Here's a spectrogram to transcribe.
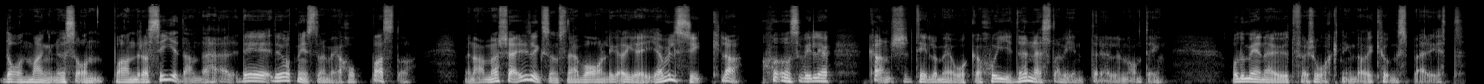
Dan Magnusson på andra sidan det här. Det, det är åtminstone vad jag hoppas då. Men annars är det liksom sådana här vanliga grejer. Jag vill cykla och så vill jag kanske till och med åka skidor nästa vinter eller någonting. Och då menar jag utförsåkning då i Kungsberget.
